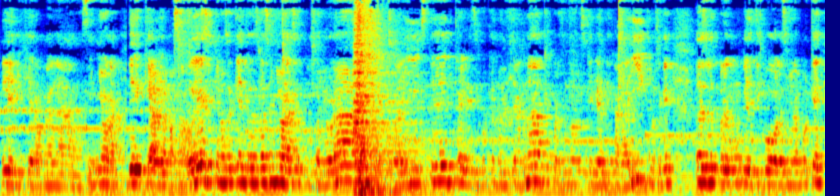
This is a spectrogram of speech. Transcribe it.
le dijeron a la señora de que había pasado eso y que no sé qué. Entonces la señora se puso a llorar, se puso ahí histérica y les dijo que no dijeran nada, que por eso no los querían dejar ahí, que no sé qué. Entonces les, les dijo la señora por qué.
